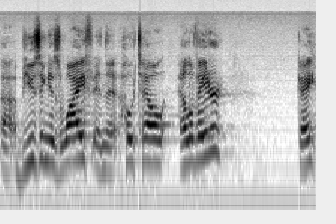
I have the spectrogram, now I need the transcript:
uh, abusing his wife in the hotel elevator. Okay?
